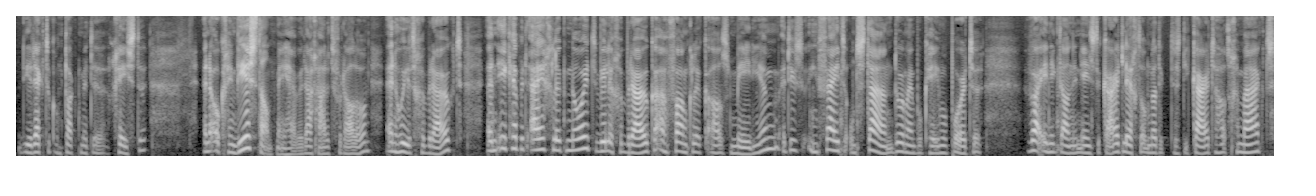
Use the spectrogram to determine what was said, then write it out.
directe contact met de geesten. En ook geen weerstand mee hebben, daar gaat het vooral om. En hoe je het gebruikt. En ik heb het eigenlijk nooit willen gebruiken aanvankelijk als medium. Het is in feite ontstaan door mijn boek Hemelpoorten Waarin ik dan ineens de kaart legde, omdat ik dus die kaarten had gemaakt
